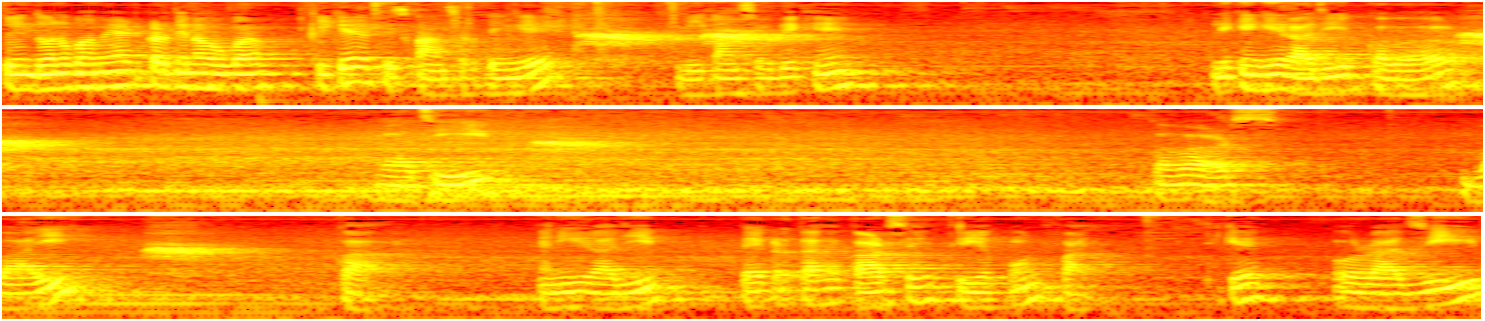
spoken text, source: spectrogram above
तो इन दोनों को हमें ऐड कर देना होगा, ठीक है? तो इसका आंसर देंगे। बी का आंसर देखें। लिखेंगे Rajiv cover Rajiv covers by car यानी राजीव तय करता है कार से थ्री अपॉन फाइव ठीक है? और Rajiv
